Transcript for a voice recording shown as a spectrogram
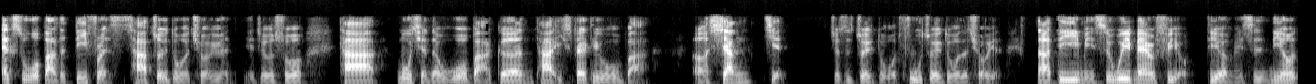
X 握把的 difference 差最多的球员，也就是说他目前的握把跟他 expected 握把呃相减就是最多负最多的球员。那第一名是 We Merrifield，第二名是 Neil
